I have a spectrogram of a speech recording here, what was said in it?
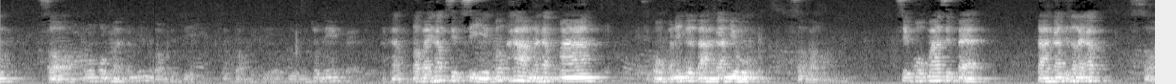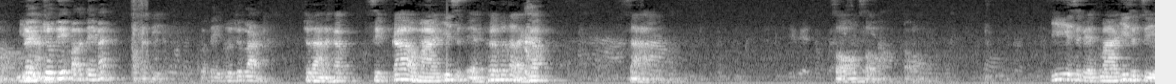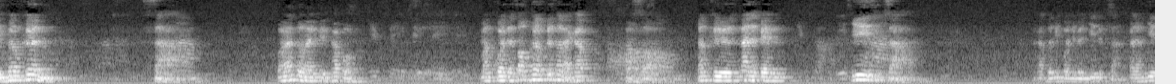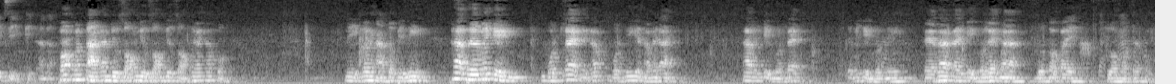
สองวงกลมหน่อย ครับ ต่อไปครับ 14 ต้องข้ามนะครับ มา 16 อันนี้คือต่างกันอยู่2 16 มา 18 ต่างกันถึงเท่าไหร่ครับ2มีเลชุดนี้ปกติไหมปกติปกติคือชุดล่าง ชุดล่างนะครับ 19 มา 21 เพิ่มขึ้นเท่าไหร่ครับ 3 2 2 21 มา 24 เพิ่มขึ้น 3 วันนั้นตัวอะไรผิดครับผม มันควรจะต้องเพิ่มขึ้นเท่าไหร่ครับสองนั่นคือน่าจะเป็นยี่สิบสามนะครับตัวนี้ควรจะเป็นยี่สิบสามเพราะฉะนั้นยี่สิบสี่ผิดอันดับเพราะมันต่างกันอยู่สองอยู่สองอยู่สองใช่ไหมครับผม นี่ก็หาตัวเป็นี่ถ้าเธอไม่เก่งบทแรกเลยครับ บทนี้จะทำไม่ได้ ถ้าไม่เก่งบทแรก จะไม่เก่งบทนี้ แต่ถ้าใครเก่งบทแรกมาบทต่อไปรวมหมดได้ผม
